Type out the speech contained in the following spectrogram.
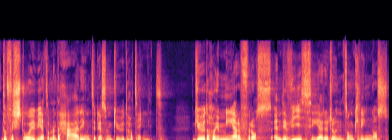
då förstår vi att men det här är inte det som Gud har tänkt. Gud har ju mer för oss än det vi ser runt omkring oss.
